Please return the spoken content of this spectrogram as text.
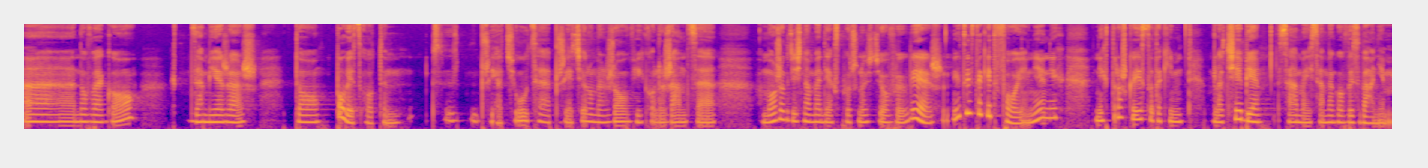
e, nowego, zamierzasz, to powiedz o tym przyjaciółce, przyjacielu, mężowi, koleżance, a może gdzieś na mediach społecznościowych, wiesz, niech to jest takie twoje, nie? Niech, niech troszkę jest to takim dla ciebie samej, samego wyzwaniem.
